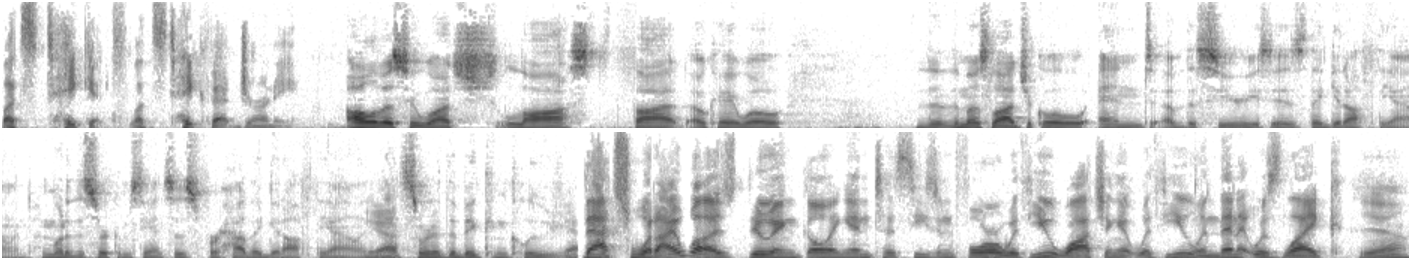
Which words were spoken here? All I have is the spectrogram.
Let's take it. Let's take that journey. all of us who watched Lost thought, okay, well, the the most logical end of the series is they get off the island, and what are the circumstances for how they get off the island? Yeah. And that's sort of the big conclusion. That's what I was doing going into season four with you, watching it with you, and then it was like, Yeah.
